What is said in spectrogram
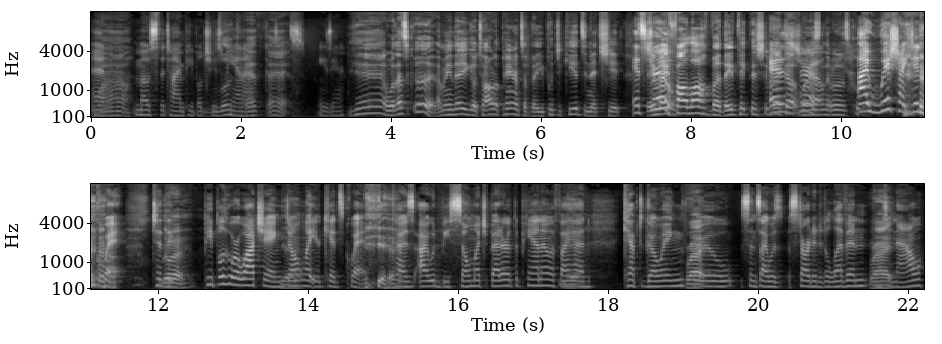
and Wow. most of the time people choose Look piano because it's easier. Yeah, well, that's good. I mean, there you go. To all the parents out there, you put your kids in that shit. It's they may true. fall off, but they pick this shit back It's up true. when it's, when it's cool. I wish I didn't quit. To the people who are watching, don't let your kids quit Yeah. because I would be so much better at the piano if I had kept going Right. through since I was started at 11 Right. to now.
